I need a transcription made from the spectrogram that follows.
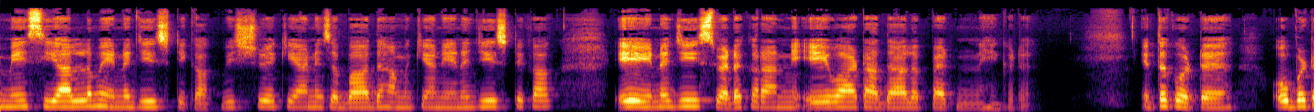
මේ සියල්ලම එනර්ජිස් ටිකක්. විශ්වය කියන්නේ සබාධම කියන්නේ එනර්ජිස් ටිකක්. ඒ එනර්ජිස් වැඩ කරන්නේ ඒවාට අදාළ පැටර්න් එකකට. එතකොට ඔබට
